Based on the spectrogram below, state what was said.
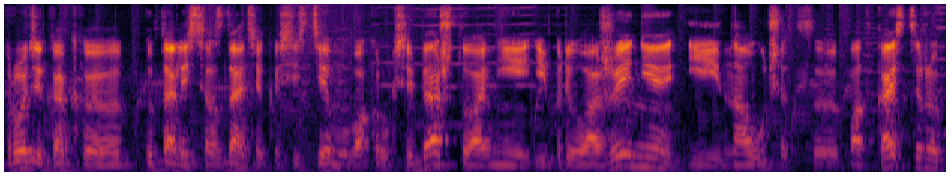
вроде как э, пытались создать экосистему вокруг себя, что они и приложения, и научат э, подкастеров.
